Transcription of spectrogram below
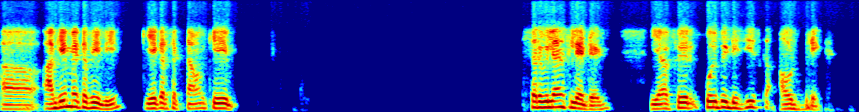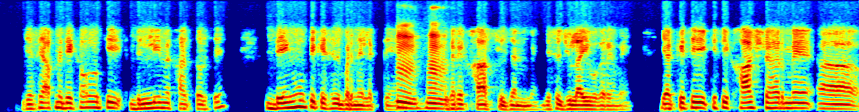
आ, आगे मैं कभी भी ये कर सकता हूँ कि सर्विलेंस रिलेटेड या फिर कोई भी डिज़ीज़ का आउटब्रेक जैसे आपने देखा होगा कि दिल्ली में खासतौर से डेंगू के केसेस बढ़ने लगते हैं। हम्म हम्म। अगर एक खास सीज़न में जैसे जुलाई वगैरह में या किसी किसी खास शहर में आ,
